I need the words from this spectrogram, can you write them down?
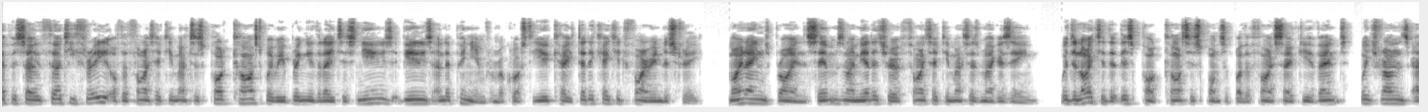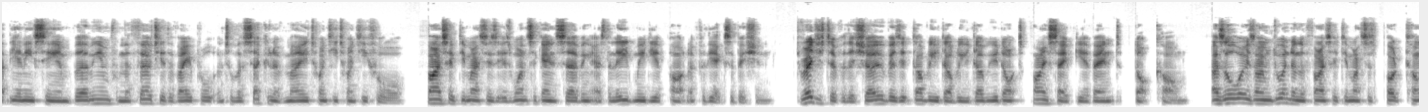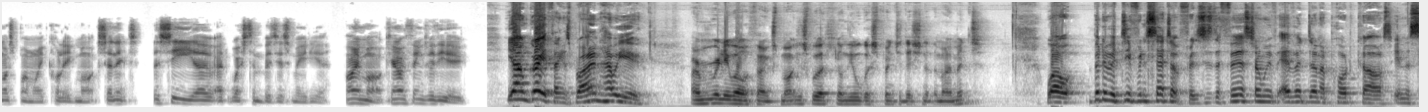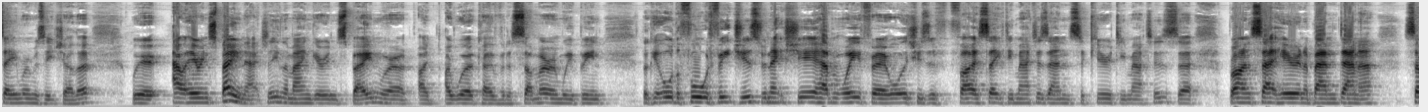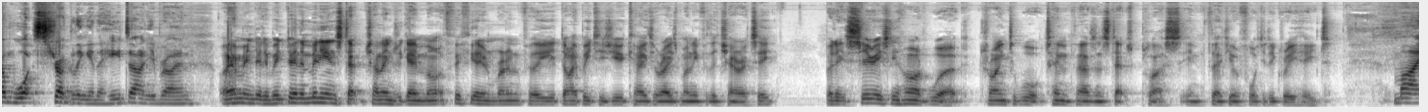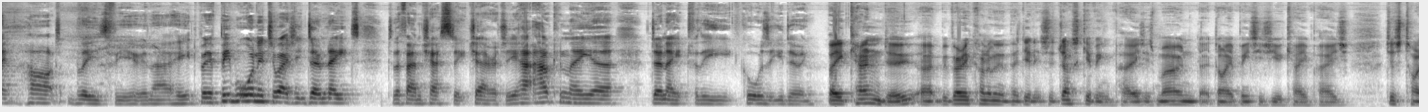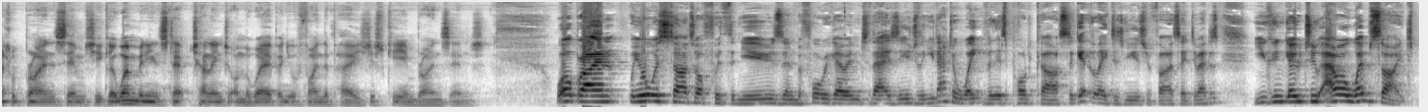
Episode 33 of the Fire Safety Matters podcast, where we bring you the latest news, views, and opinion from across the UK's dedicated fire industry. My name's Brian Sims, and I'm the editor of Fire Safety Matters magazine. We're delighted that this podcast is sponsored by the Fire Safety event, which runs at the NEC in Birmingham from the 30th of April until the 2nd of May 2024. Fire Safety Matters is once again serving as the lead media partner for the exhibition. To register for the show, visit www.firesafetyevent.com. As always, I'm joined on the Fire Safety Matters podcast by my colleague Mark Sennett, the CEO at Western Business Media. Hi, Mark. How are things with you? Yeah, I'm great. Thanks, Brian. How are you? I'm really well, thanks, Mark. Just working on the August Sprint edition at the moment. Well, a bit of a different setup for this. This is the first time we've ever done a podcast in the same room as each other. We're out here in Spain, actually, in the Manga in Spain, where I, I work over the summer, and we've been looking at all the forward features for next year, haven't we, for all issues of fire safety matters and security matters. Uh, Brian sat here in a bandana, somewhat struggling in the heat, aren't you, Brian? I am indeed. I've been doing the Million Step Challenge again, Mark, fifth year in running for the Diabetes UK to raise money for the charity but it's seriously hard work trying to walk 10,000 steps plus in 30 or 40 degree heat. My heart bleeds for you in that heat. But if people wanted to actually donate to the fantastic charity, how, how can they uh, donate for the cause that you're doing? They can do. Uh, it'd be very kind of them if they did. It's a Just Giving page. It's my own uh, Diabetes UK page, just titled Brian Sims. You go 1 million step challenge on the web and you'll find the page. Just key in Brian Sims. Well, Brian, we always start off with the news, and before we go into that, as usually, you'd have to wait for this podcast to get the latest news from Fire Safety Matters. You can go to our website,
